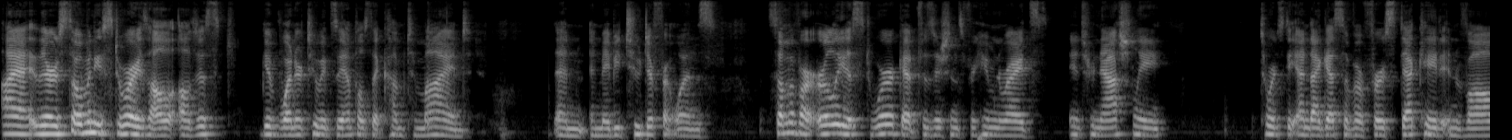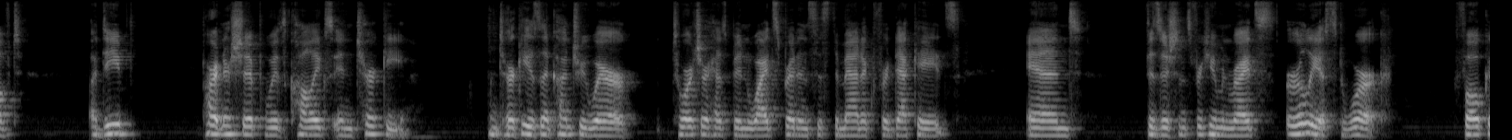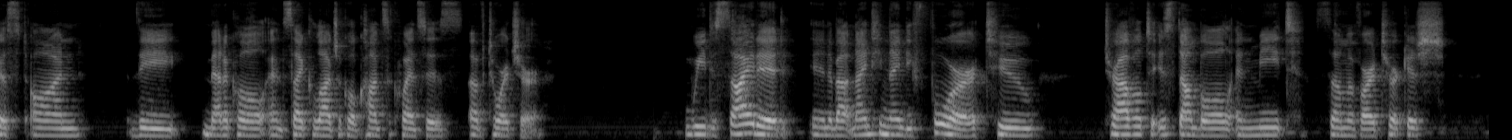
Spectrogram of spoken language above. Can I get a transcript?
I there are so many stories. I'll I'll just give one or two examples that come to mind, and and maybe two different ones. Some of our earliest work at Physicians for Human Rights internationally, towards the end, I guess, of our first decade, involved a deep partnership with colleagues in Turkey. And Turkey is a country where torture has been widespread and systematic for decades. And Physicians for Human Rights' earliest work focused on the medical and psychological consequences of torture. We decided in about 1994 to travel to Istanbul and meet some of our Turkish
